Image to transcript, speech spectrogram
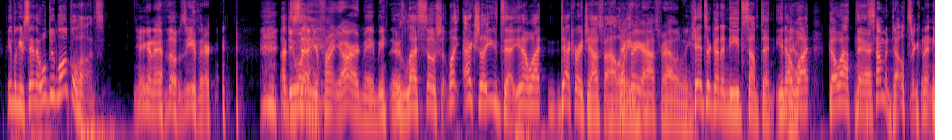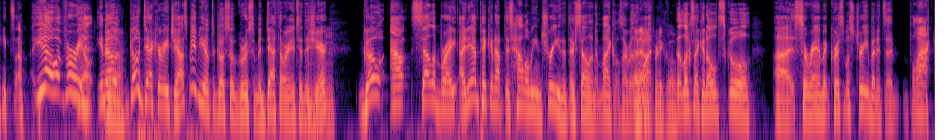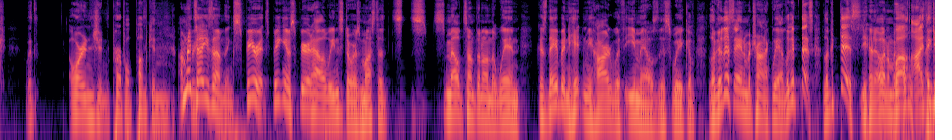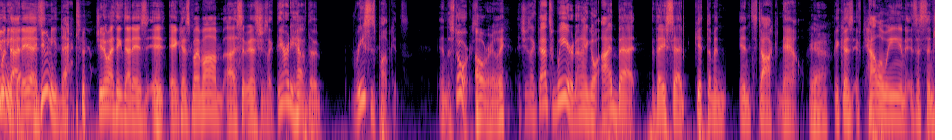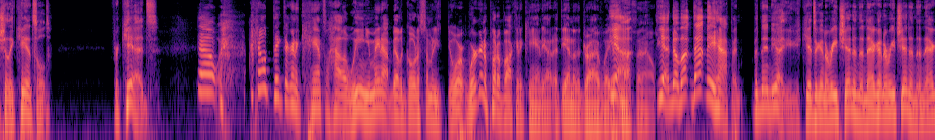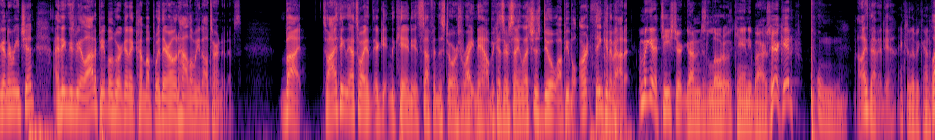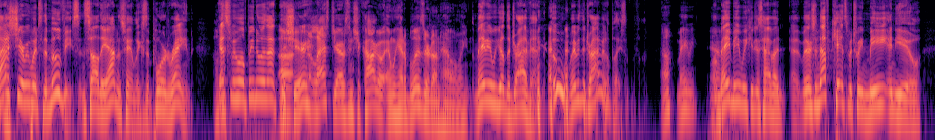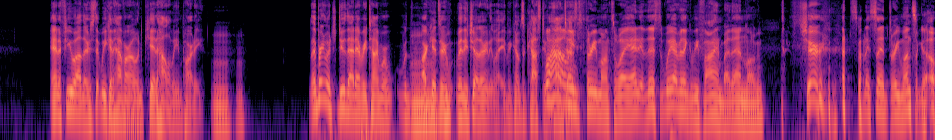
People keep saying that we'll do local haunts. You ain't gonna have those either. I'm Do one in your front yard, maybe. There's less social. Well, actually, you could say, you know what? Decorate your house for Halloween. Decorate your house for Halloween. Kids are going to need something. You know Yeah. what? Go out there. Some adults are gonna need something. You know what? For real. You know, Yeah. go decorate your house. Maybe you don't have to go so gruesome and death oriented this year. Mm-hmm. Go out, celebrate. I am picking up this Halloween tree that they're selling at Michael's. I really Oh, that want. pretty cool. That looks like an old school uh, ceramic Christmas tree, but it's a black orange and purple pumpkin. I'm going to tell you something. Spirit, speaking of Spirit Halloween stores, must have s- smelled something on the wind because they've been hitting me hard with emails this week of, look at this animatronic we have. Look at this. Look at this. You know, and I'm like, Well, oh, I think do what need that I do need that. Do you know what I think that is? Because my mom uh, sent me a message. She's like, they already have the Reese's pumpkins in the stores. oh, really? And she's like, that's weird. And I go, I bet they said get them in, in stock now. Yeah. Because if Halloween is essentially canceled for kids, Now, I don't think they're going to cancel Halloween. You may not be able to go to somebody's door. We're going to put a bucket of candy out at the end of the driveway, Yeah. if nothing else. yeah, no, that, that may happen. But then, yeah, your kids are going to reach in and then they're going to reach in and then they're going to reach in. I think there's going to be a lot of people who are going to come up with their own Halloween alternatives. But so I think that's why they're getting the candy and stuff in the stores right now because they're saying, let's just do it while people aren't thinking about it. I'm going to get a t shirt gun and just load it with candy bars. Here, kid. Boom. I like that idea. Actually, that'd be kind of Last year we went to the movies and saw the Addams family because it poured rain. Guess we won't be doing that this Uh, year. Last year, I was in Chicago and we had a blizzard on Halloween. Maybe we go to the drive-in. Ooh, maybe the drive-in will play something fun. Oh, maybe. Or Yeah. maybe we could just have a. Uh, there's enough kids between me and you, and a few others that we could have our own kid Halloween party. Mhm. They pretty much do that every time we're with, our kids are with each other anyway. It becomes a costume Well, contest. Halloween's three months away. Any- This we everything could be fine by then, Logan. Sure. That's what I said three months ago.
